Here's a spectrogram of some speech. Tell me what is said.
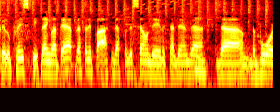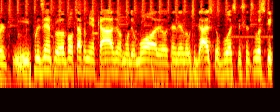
pelo príncipe da Inglaterra para fazer parte da fundação dele, tá entendendo? Da, da, da board. E, por exemplo, eu voltar para minha casa, onde eu moro, eu, entendendo? Os lugares que eu vou, as pessoas que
